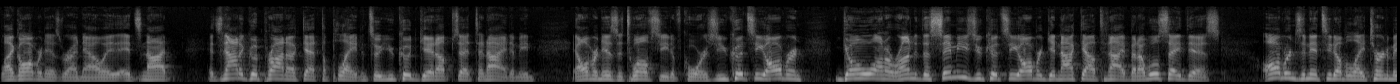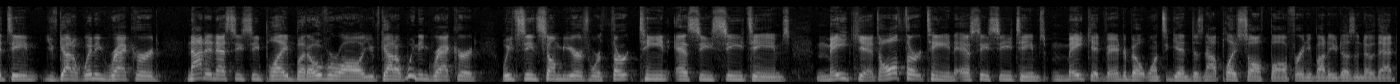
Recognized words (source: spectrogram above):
like Auburn is right now, it's not it's not a good product at the plate, and so you could get upset tonight. I mean, Auburn is a 12 seed, of course. You could see Auburn go on a run to the semis. You could see Auburn get knocked out tonight. But I will say this: Auburn's an NCAA tournament team. You've got a winning record, not in SEC play, but overall, you've got a winning record. We've seen some years where 13 SEC teams make it. All 13 SEC teams make it. Vanderbilt, once again, does not play softball for anybody who doesn't know that.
